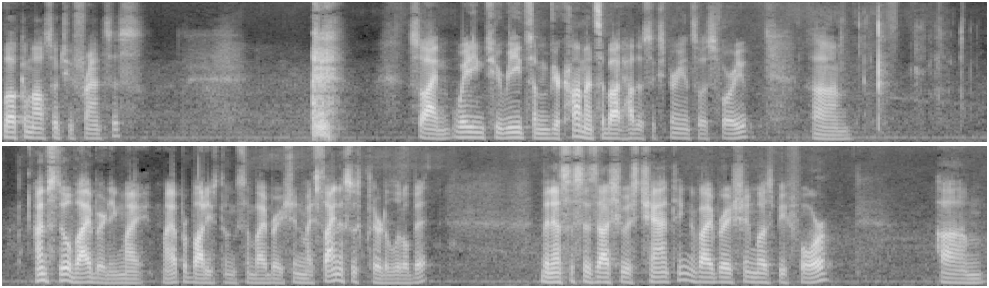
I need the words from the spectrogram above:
Welcome also to Francis. so I'm waiting to read some of your comments about how this experience was for you. Um, I'm still vibrating. My, my upper body's doing some vibration. My sinus is cleared a little bit. Vanessa says as she was chanting, vibration was before. Um,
